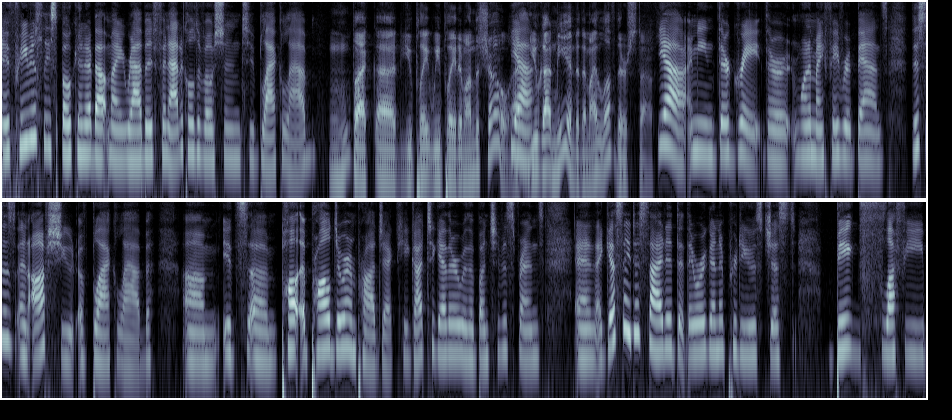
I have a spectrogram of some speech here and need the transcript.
I have previously spoken about my rabid fanatical devotion to Black Lab. hmm Black. Uh, you played. We played him on the show. Uh, Yeah. you got me into them. I love their stuff. Yeah, I mean, they're great. They're one of my favorite bands. This is an offshoot of Black Lab. Um, it's um, Paul, a Paul Durham project. He got together with a bunch of his friends, and I guess they decided that they were going to produce just big, fluffy,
